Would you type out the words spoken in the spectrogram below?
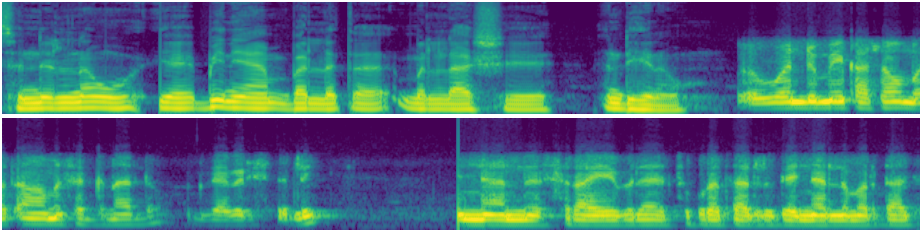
ስንል ነው። የቢንያም በለጠ ምላሽ እንዲህ ነው። ወንድሜ ካሳሁን በጣም አመሰግናለሁ። እግዚአብሔር ይስጥልኝ። እኛን ስራዬ ብለህ ትኩረት አድርገኛል ለመርዳት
